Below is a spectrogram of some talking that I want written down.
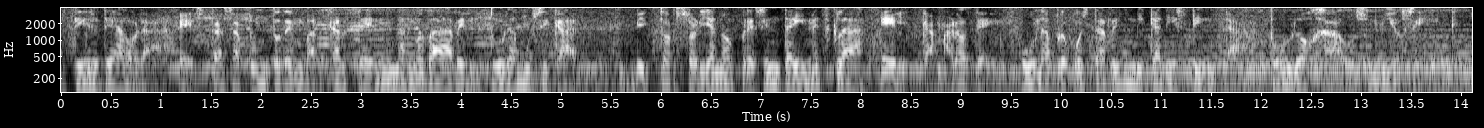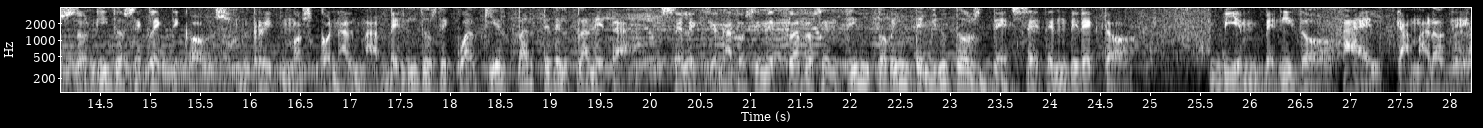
Partir de ahora, estás a punto de embarcarte en una nueva aventura musical. Víctor Soriano presenta y mezcla El Camarote, una propuesta rítmica distinta, puro house music, sonidos eclécticos, ritmos con alma venidos de cualquier parte del planeta, seleccionados y mezclados en 120 minutos de set en directo. Bienvenido a El Camarote.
